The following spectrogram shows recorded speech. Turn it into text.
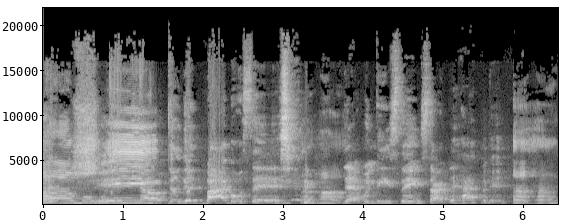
Gore. Um, Shit. we. No, the good Bible says Uh-huh. that when these things start to happening, Uh huh.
